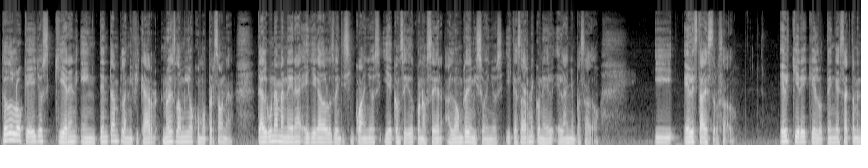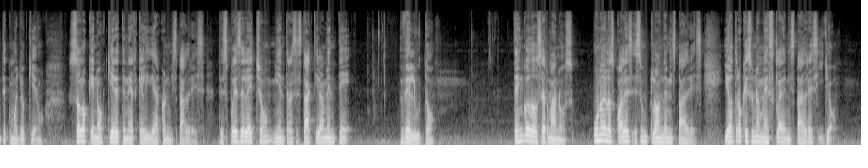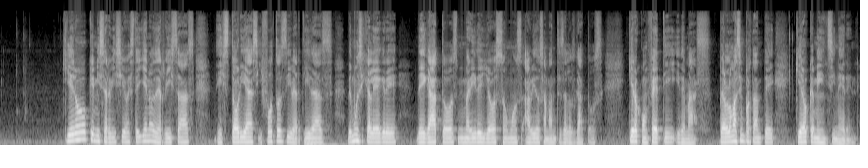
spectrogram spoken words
Todo lo que ellos quieren e intentan planificar no es lo mío como persona. De alguna manera he llegado a los 25 años y he conseguido conocer al hombre de mis sueños y casarme con él el año pasado. Y él está destrozado. Él quiere que lo tenga exactamente como yo quiero, solo que no quiere tener que lidiar con mis padres. Después del hecho, mientras está activamente de luto. Tengo dos hermanos, uno de los cuales es un clon de mis padres y otro que es una mezcla de mis padres y yo. Quiero que mi servicio esté lleno de risas, de historias y fotos divertidas, de música alegre, de gatos. Mi marido y yo somos ávidos amantes de los gatos. Quiero confeti y demás. Pero lo más importante, quiero que me incineren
